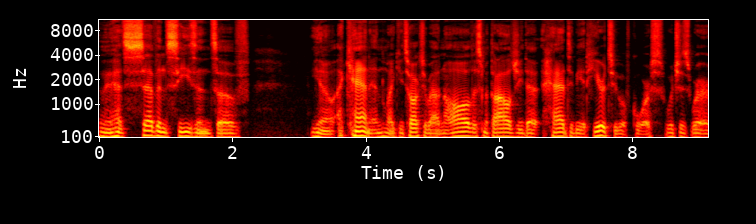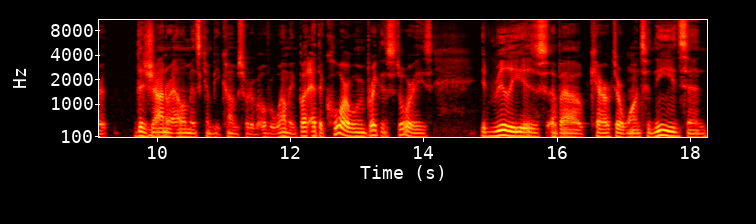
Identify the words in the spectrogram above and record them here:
I mean, we had seven seasons of you know a canon like you talked about and all this mythology that had to be adhered to of course which is where the genre elements can become sort of overwhelming but at the core when we're breaking stories it really is about character wants and needs and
